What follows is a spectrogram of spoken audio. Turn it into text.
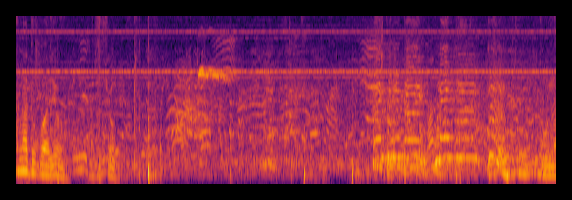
하나 두고 와요. 그렇죠. 누구나.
